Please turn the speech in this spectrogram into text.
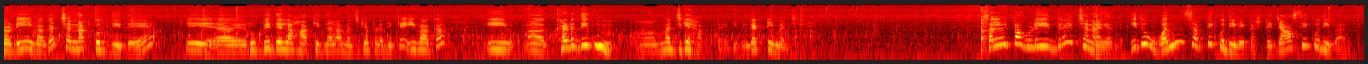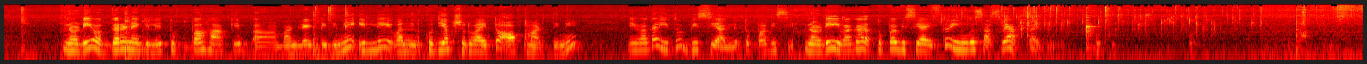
ನೋಡಿ, ಇವಾಗ ಚೆನ್ನಾಗಿ ಕುದ್ದಿದೆ. ಈ ರುಬ್ಬಿದ್ದೆಲ್ಲ ಹಾಕಿದ್ನಲ್ಲ ಮಜ್ಜಿಗೆ ಪಳೋದಕ್ಕೆ ಇವಾಗ ಈ ಕಡ್ದಿದ್ದ ಮಜ್ಜಿಗೆ ಹಾಕ್ತಾ ಇದ್ದೀನಿ, ಗಟ್ಟಿ ಮಜ್ಜಿಗೆ. ಸ್ವಲ್ಪ ಹುಳಿ ಇದ್ದರೆ ಚೆನ್ನಾಗಿರುತ್ತೆ. ಇದು ಒಂದು ಸರ್ತಿ ಕುದಿಬೇಕಷ್ಟೇ, ಜಾಸ್ತಿ ಕುದಿಬಾರ್ದು. ನೋಡಿ, ಒಗ್ಗರಣೆಗೆ ಇಲ್ಲಿ ತುಪ್ಪ ಹಾಕಿ ಬಾಣಲೆ ಇಟ್ಟಿದ್ದೀನಿ. ಇಲ್ಲಿ ಒಂದು ಕುದಿಯೋಕ್ಕೆ ಶುರುವಾಯಿತು, ಆಫ್ ಮಾಡ್ತೀನಿ. ಇವಾಗ ಇದು ಬಿಸಿ ಆಗಲಿ, ತುಪ್ಪ ಬಿಸಿ. ನೋಡಿ, ಇವಾಗ ತುಪ್ಪ ಬಿಸಿ ಆಯಿತು, ಇಂಗು ಸಾಸಿವೆ ಹಾಕ್ತಾಯಿದ್ದೀನಿ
